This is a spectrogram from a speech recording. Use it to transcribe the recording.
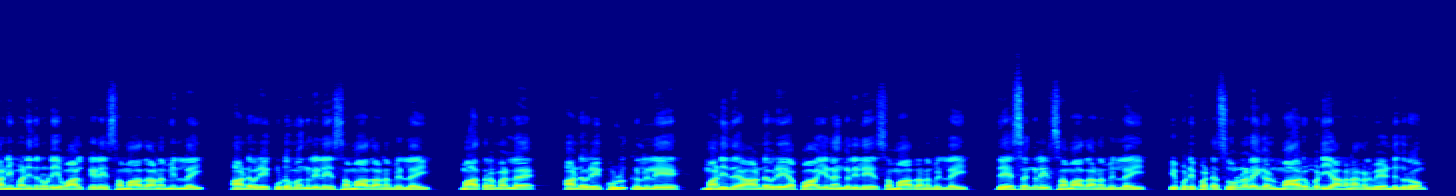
தனி மனிதனுடைய வாழ்க்கையிலே சமாதானம் இல்லை ஆண்டவரே குடும்பங்களிலே சமாதானம் இல்லை. மாத்திரமல்ல ஆண்டவரே குழுக்களிலே மனித ஆண்டவரே அப்பா இனங்களிலே சமாதானம் இல்லை. தேசங்களில் சமாதானம் இல்லை. இப்படிப்பட்ட சூழ்நிலைகள் மாறும்படியாக நாங்கள் வேண்டுகிறோம்.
